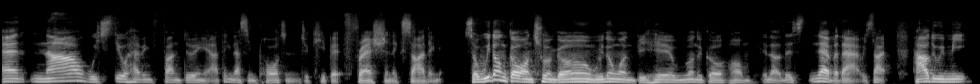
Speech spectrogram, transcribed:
And now we're still having fun doing it. I think that's important to keep it fresh and exciting. So we don't go on tour and go, oh, we don't want to be here. We want to go home. You know, there's never that. It's like, how do we meet?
